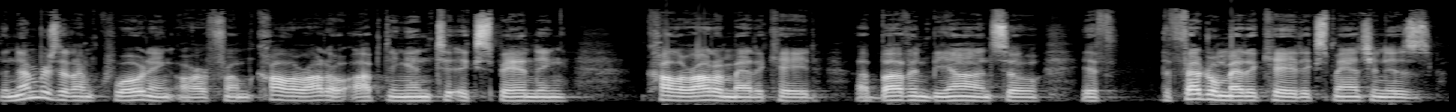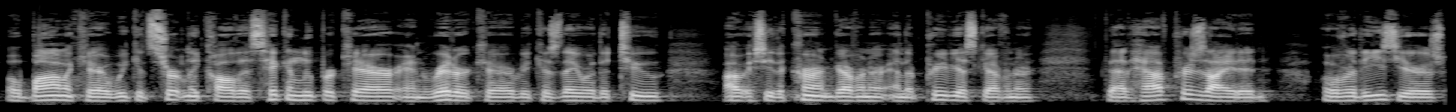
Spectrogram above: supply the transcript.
The numbers that I'm quoting are from Colorado opting into expanding Colorado Medicaid above and beyond. So if the federal Medicaid expansion is Obamacare, we could certainly call this Hickenlooper Care and Ritter Care because they were the two, obviously the current governor and the previous governor, that have presided over these years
